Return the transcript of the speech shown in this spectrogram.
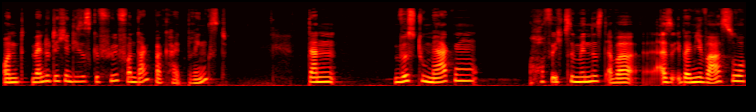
Und wenn du dich in dieses Gefühl von Dankbarkeit bringst, dann wirst du merken, hoffe ich zumindest, aber also bei mir war es so,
